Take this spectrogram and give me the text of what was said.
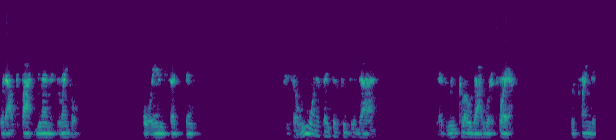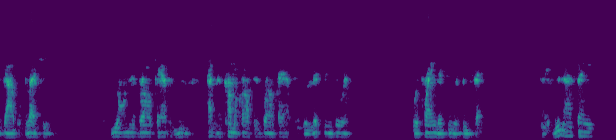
without spot, blemish, wrinkle, or any such thing. So we want to say to the people of God, as we close out with a prayer, we're praying that God will bless you. If you're on this broadcast, if you happen to come across this broadcast, and you're listening to it, we're praying that you would be saved. And if you're not saved,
